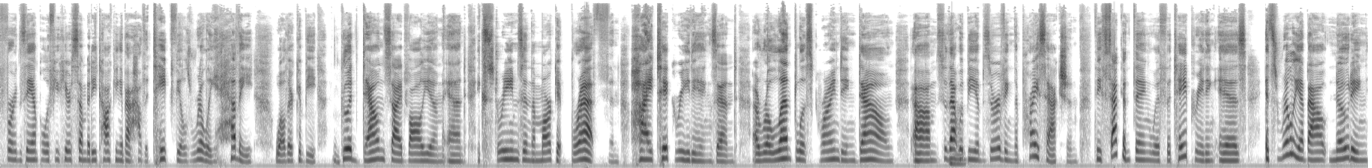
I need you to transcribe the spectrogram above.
for example, if you hear somebody talking about how the tape feels really heavy, well, there could be good downside volume and extremes in the market breadth and high tick readings and a relentless grinding down. Um, so that mm-hmm. would be observing the price action. The second thing with the tape reading is it's really about noting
